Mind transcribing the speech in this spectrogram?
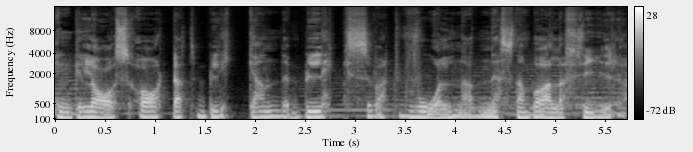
En glasartat blickande bläcksvart vålnad nästan på alla fyra,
